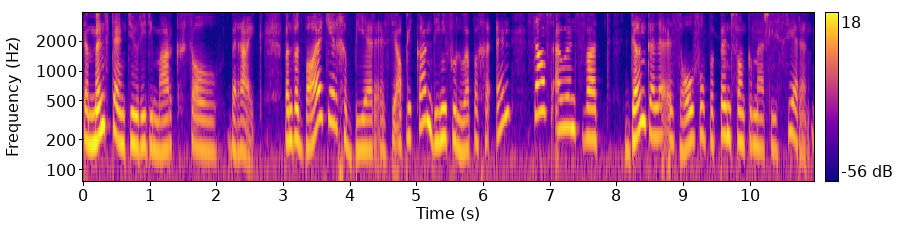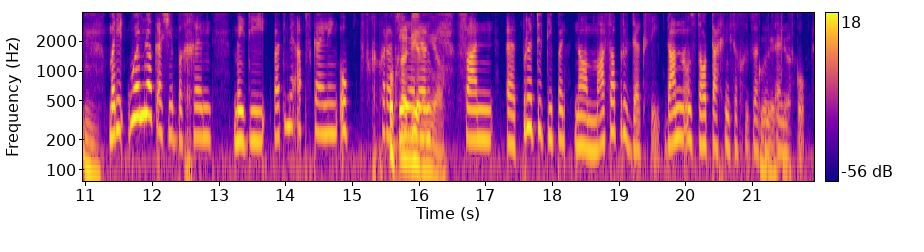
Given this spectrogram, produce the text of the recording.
ten minste in teorie die mark sal bereik. Want wat baie keer gebeur is die applikant dien nie voorlopige in, selfs ouens wat dink hulle is half op 'n punt van kommersialisering. Mm. Maar die oomblik as jy begin met die wat noem jy upscaling opgradering ja. van 'n prototipe na massaproduksie, dan ons daar tegniese goed wat Correct, moet ja. inskop. Ja.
